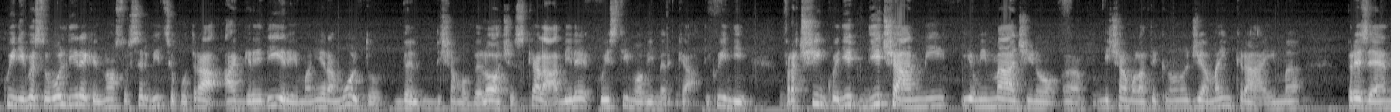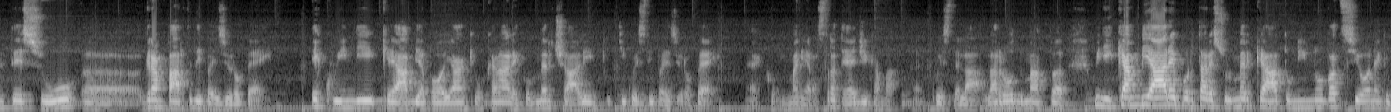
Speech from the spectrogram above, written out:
Quindi questo vuol dire che il nostro servizio potrà aggredire in maniera molto diciamo, veloce e scalabile questi nuovi mercati. Quindi fra 5-10 anni io mi immagino eh, diciamo, la tecnologia Mindcrime presente su eh, gran parte dei paesi europei e quindi che abbia poi anche un canale commerciale in tutti questi paesi europei ecco, in maniera strategica, ma eh, questa è la, la, roadmap. Quindi cambiare, portare sul mercato un'innovazione che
